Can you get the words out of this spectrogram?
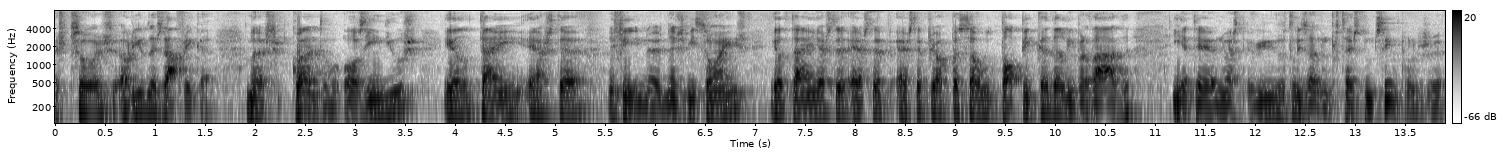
as pessoas oriundas da África, mas quanto aos índios, ele tem esta, enfim, nas missões, ele tem esta, esta, esta preocupação utópica da liberdade e até utilizando um pretexto muito simples,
